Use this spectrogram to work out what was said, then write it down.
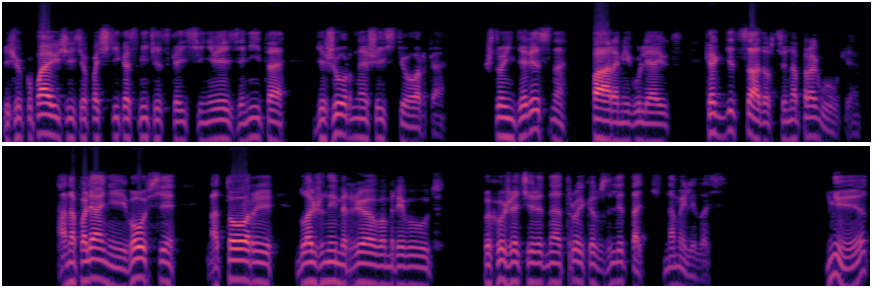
еще купающаяся в почти космической синеве зенита дежурная шестерка. Что интересно, парами гуляют, как детсадовцы на прогулке. А на поляне и вовсе моторы влажным ревом ревут. Похоже, очередная тройка взлетать намылилась. Нет,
